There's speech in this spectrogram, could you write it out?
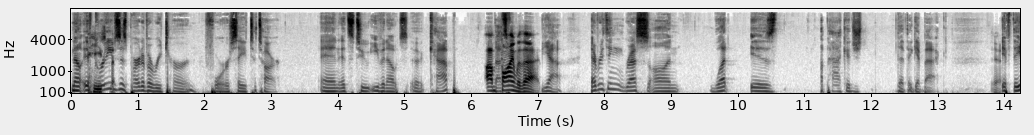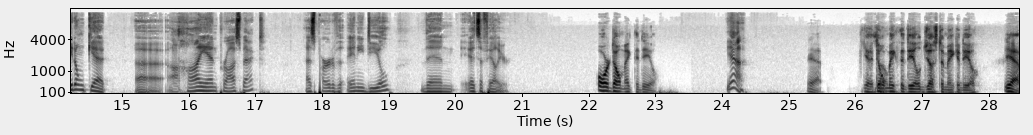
Now, if He's- Graves is part of a return for, say, Tatar, and it's to even out uh, cap, I'm fine with that. yeah, everything rests on what is a package that they get back. Yeah. If they don't get uh, a high end prospect as part of the, any deal, then it's a failure. Or don't make the deal. Yeah, Yeah. Yeah, don't So- make the deal just to make a deal. Yeah,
